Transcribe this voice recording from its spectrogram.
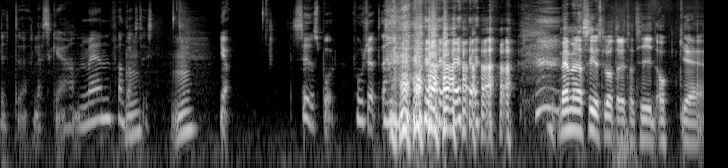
Lite läskig är han, men fantastisk. Mm. Sidospår. Fortsätt. Nej men alltså just låta det ta tid och eh,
